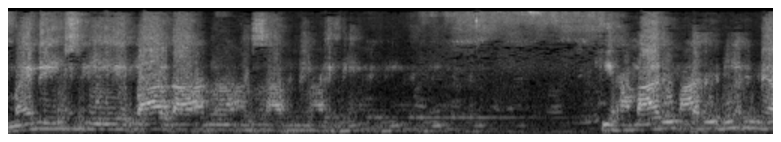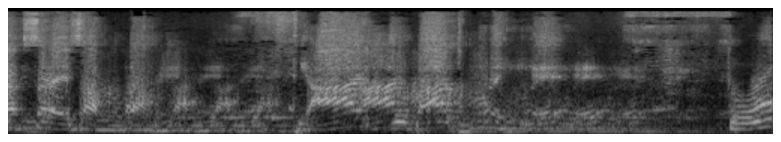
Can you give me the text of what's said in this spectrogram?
मैंने इसलिए ये बात आप लोगों के सामने कही कि हमारी तकरीर में अक्सर ऐसा होता है कि आज जो बात हो रही है तो वो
